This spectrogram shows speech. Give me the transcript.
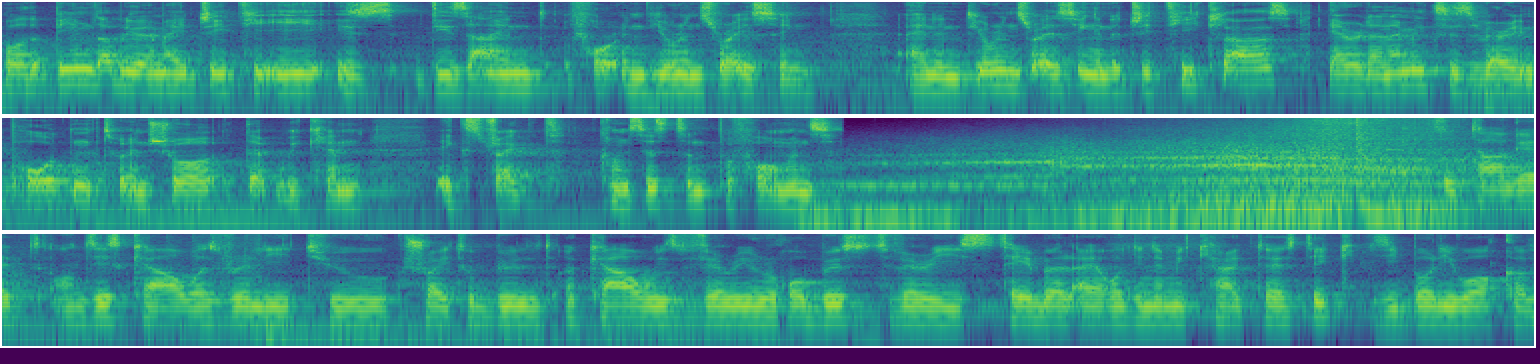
Well, the BMW M8 GTE is designed for endurance racing. And endurance racing in the GT class, aerodynamics is very important to ensure that we can extract consistent performance. The target on this car was really to try to build a car with very robust, very stable aerodynamic characteristic. The bodywork of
